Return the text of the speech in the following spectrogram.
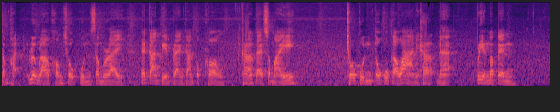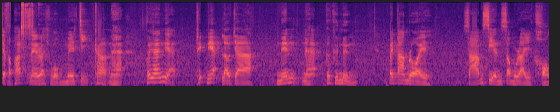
สัมผัสเรื่องราวของโชกุนซามูไร และการเปลี่ยนแปลงการปกครองครับตั้งแต่สมัยโชกุนโตกุกาวะเนี่ยครับนะฮะเปลี่ยนมาเป็นจักรพรรดิในราชวงศ์เมจิครับนะฮะเพราะฉะนั้นเนี่ยทริปเนี้ยเราจะ เน้นนะฮะก็คือ 1 ไปตามรอยสามเซียนซามูไรของ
